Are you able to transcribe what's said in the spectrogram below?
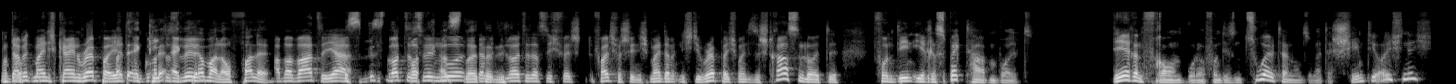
Und damit meine ich keinen Rapper. Jetzt, warte, erklär, um erklär mal auf Falle. Aber warte, ja. Das wissen Gottes Willen nur, Leute damit die Leute das nicht falsch verstehen. Ich meine damit nicht die Rapper, ich meine diese Straßenleute, von denen ihr Respekt haben wollt. deren Frauen, Bruder, von diesen Zueltern und so weiter, schämt ihr euch nicht?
